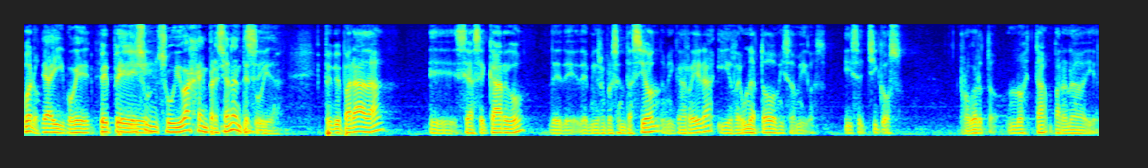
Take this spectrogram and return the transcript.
Bueno, de ahí? Porque Pepe- es un sub y baja impresionante tu Sí. vida. Pepe Parada eh, se hace cargo de, de- de mi representación, de mi carrera, y reúne a todos mis amigos. Y dice, chicos, Roberto no está para nada bien.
